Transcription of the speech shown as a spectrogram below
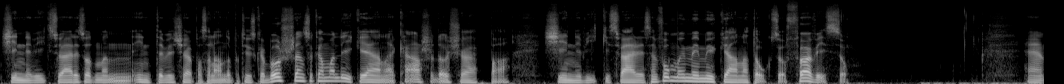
Kinnevik. Så är det så att man inte vill köpa Zalando på tyska börsen så kan man lika gärna kanske då köpa Kinnevik i Sverige. Sen får man ju med mycket annat också förvisso. Eh,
